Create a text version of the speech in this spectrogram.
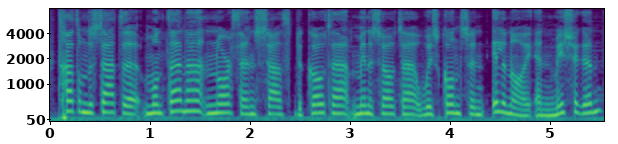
Het gaat om de staten Montana, North en South Dakota... Minnesota, Wisconsin, Illinois en Michigan.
